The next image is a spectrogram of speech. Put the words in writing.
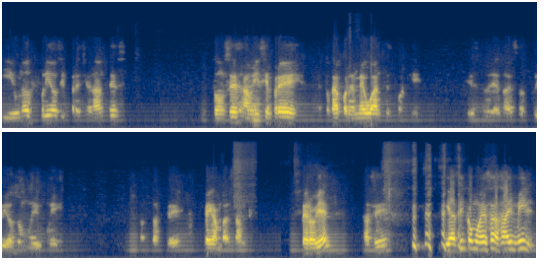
y unos fríos impresionantes, entonces a mí siempre me toca ponerme guantes porque esos fríos son muy, muy, bastante, pegan bastante, pero bien, Así. Y así como esas hay mil.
